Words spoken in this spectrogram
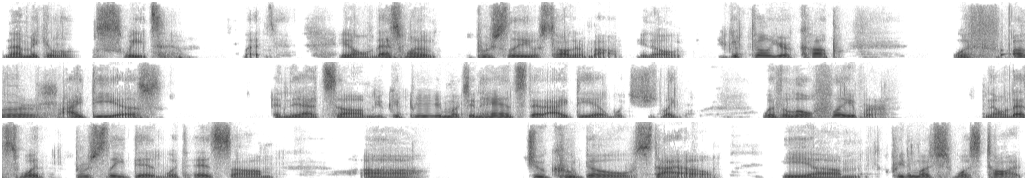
and I make it a little sweet. But you know, that's what Bruce Lee was talking about. You know, you could fill your cup with other ideas, and that's um, you could pretty much enhance that idea, which like with a little flavor. You know, that's what Bruce Lee did with his um, uh, Judo style. He um, pretty much was taught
